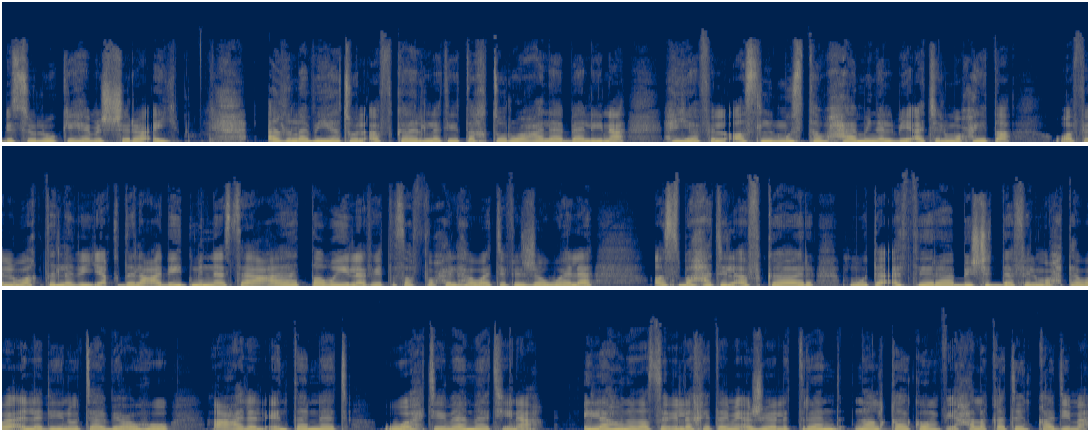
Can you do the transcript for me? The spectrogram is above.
بسلوكهم الشرائي. أغلبية الأفكار التي تخطر على بالنا هي في الأصل مستوحاة من البيئة المحيطة وفي الوقت الذي يقضي العديد منا ساعات طويلة في تصفح الهواتف الجوالة أصبحت الأفكار متأثرة بشدة في المحتوى الذي نتابعه على الإنترنت واهتماماتنا. إلى هنا نصل إلى ختام أجيال الترند نلقاكم في حلقات قادمة.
